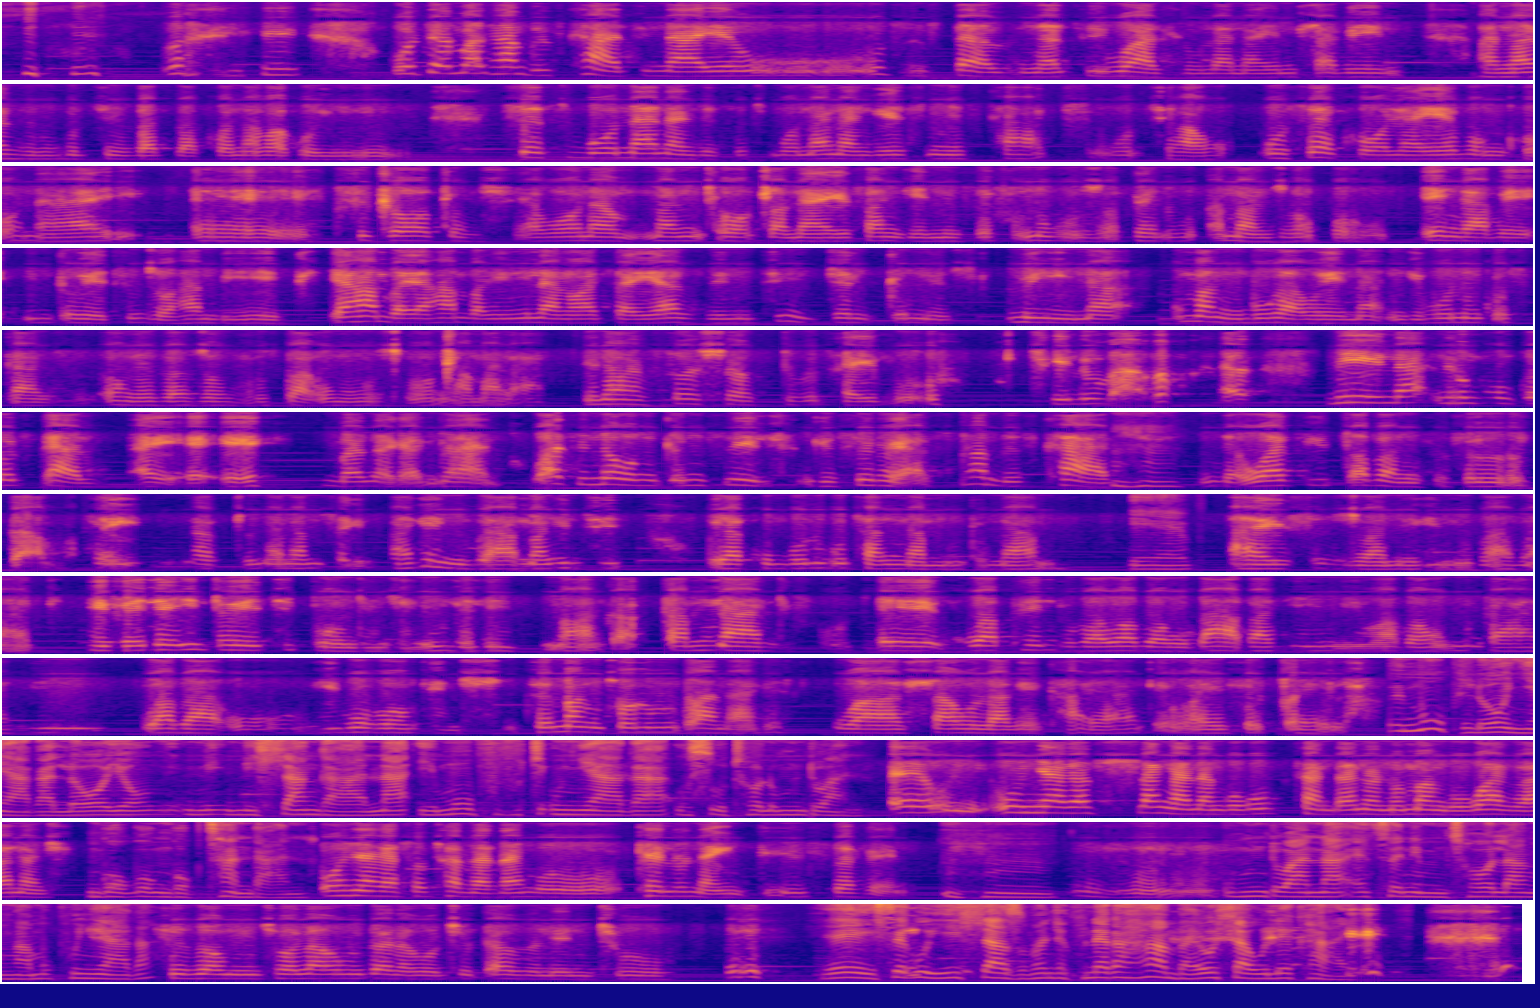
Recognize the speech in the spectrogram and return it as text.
Kuthe makuhamba isikhathi naye u- usisters ngathi wadlula naye emhlabeni angazi ukuthi zathi zakhona kwakuyini. Sesibonana nje sesibonana ngesinye isikhathi ukuthi hawu usekhona yebo ngikhona hayi eh sixoxe nje yabona mangixoxa naye sangenise efuna ukuzwa phela amanzi ngobhoko engabe into yethu izohamba iyephi. Yahamba yahamba ngenye ilanga wathi ayazini thi ngitshela iqiniso mina uma ngibuka wena ngibona unkosikazi ongeza zovusa umuzi wonxamalala. I was so shocked ukuthi hayibo thina ubaba mina nonkosikazi ay eh eh mana kancane. Wathi no ngiqinisile ngiserious. Hamba isikhathi. Wathi icabanga selelo daba. Hey ngagcina namhlanje ake ngizama ngithi uyakhumbula ukuthi anginamuntu nami. Yebo. Hayi sizwane yini ubabakhe. Ivele into yethi ibhonde nje ngendlela eyisimanga kamnandi futhi. Eh waphenduka waba ubaba kimi waba umngani waba u- yibo konke nje. Uthe mangithola umntwana ke wahlawula ke ekhaya ke wayesecela. Imuphi lo nyaka loyo ni- nihlangana? Imuphi futhi unyaka usuthola umntwana? Eh u- unyaka sihlangana ngokuthandana noma ngokwazana nje. Ngoko ngokuthandana. Onyaka sothandana ngophelo 97 mhm. Mhm. Umntwana esenimthola ngamuphi unyaka? Sizomthola umntwana ngo2002 hey sekuyihlazo manje kufuneka ahamba ayohlawula ekhaya.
